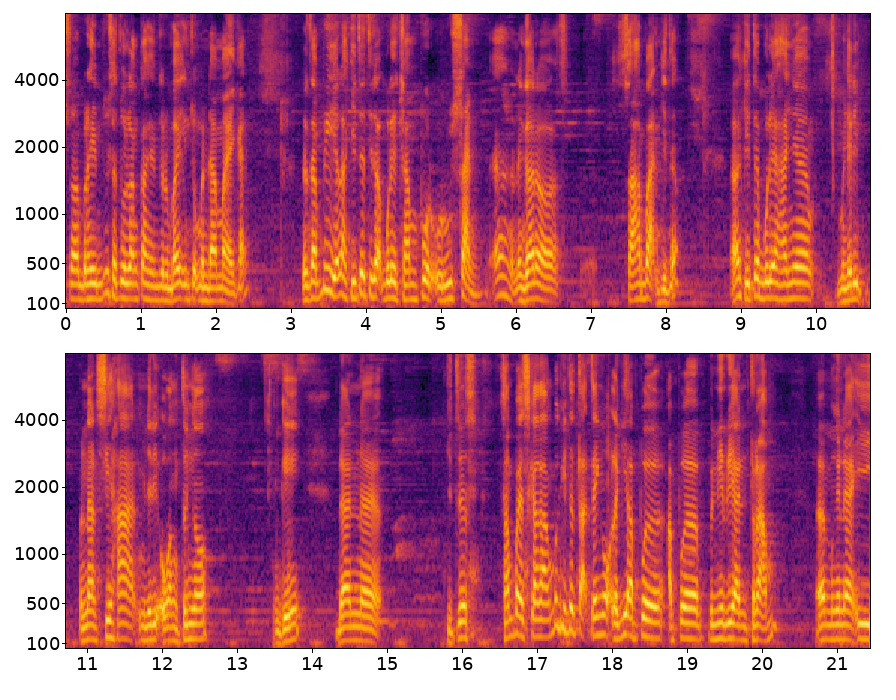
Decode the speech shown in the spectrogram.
Sultan Ibrahim itu satu langkah yang terbaik untuk mendamaikan tetapi ialah kita tidak boleh campur urusan eh, negara sahabat kita. Eh, kita boleh hanya menjadi penasihat, menjadi orang tengah. Okey. Dan eh, kita sampai sekarang pun kita tak tengok lagi apa apa penirian Trump eh, mengenai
